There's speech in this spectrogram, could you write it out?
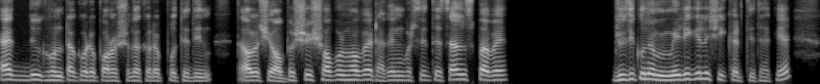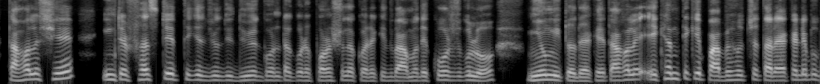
১-২ ঘণ্টা করে পড়াশোনা করে প্রতিদিন, তাহলে সে অবশ্যই সফল হবে, ঢাকা ইউনিভার্সিটিতে চান্স পাবে। যদি কোনো মেডিকেলে শিক্ষার্থী থাকে, তাহলে সে ইন্টার ফার্স্ট ইয়ার থেকে যদি ২-১ ঘণ্টা করে পড়াশোনা করে কিংবা আমাদের কোর্সগুলো নিয়মিত দেখে, তাহলে এখান থেকে পাবে হচ্ছে তার একাডেমিক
